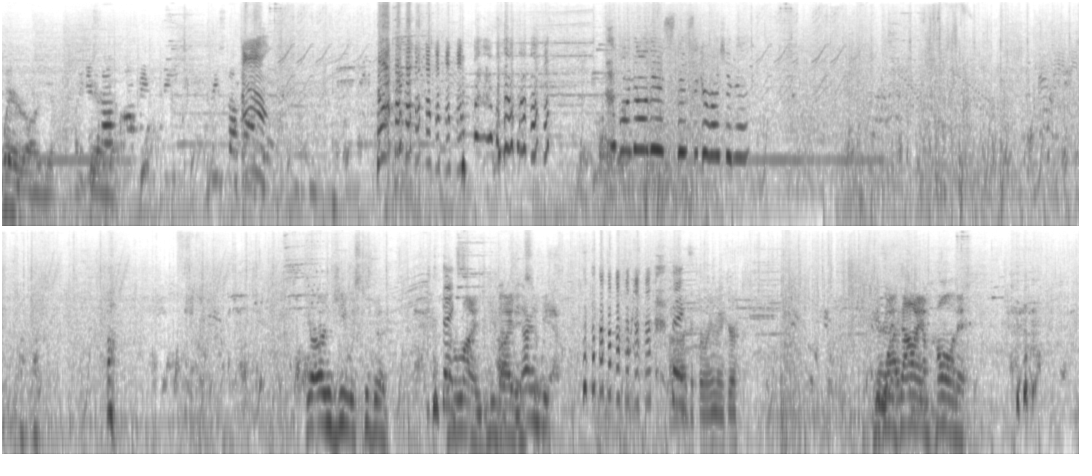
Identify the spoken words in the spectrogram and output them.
Where are you? I Can you stop you. Please, please stop Ow! Coughing. oh no, they're, they're secret rushing it. Your RNG was too good. Thanks. Never mind. You died the instantly. RNG. Ah, I Thanks. got the Rainmaker. You're gonna die. I'm calling it.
